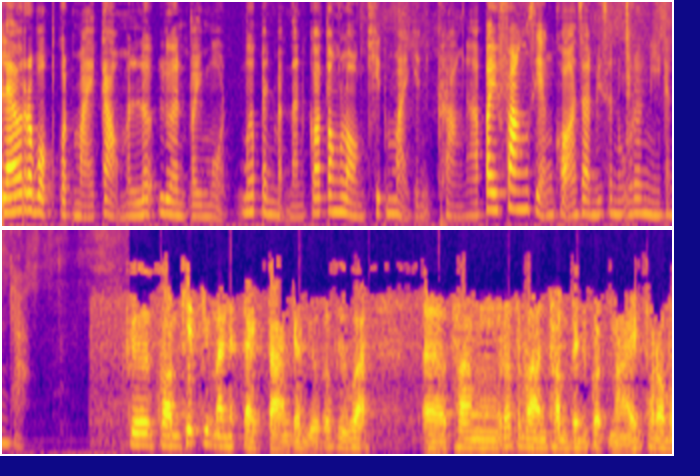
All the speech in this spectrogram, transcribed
แล้วระบบกฎหมายเก่ามันเลอะเลือนไปหมด เมื่อเป็นแบบนั้นก็ต้องลองคิดใหม่กันอีกครั้งนะคะไปฟังเสียงของอาจารย์วิษณุเรื่องนี้กันค่ะ คือความคิดที่มันแตกต่างกันอยู่ก็คือว่าทางรัฐบาลทำเป็นกฎหมายพรบ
